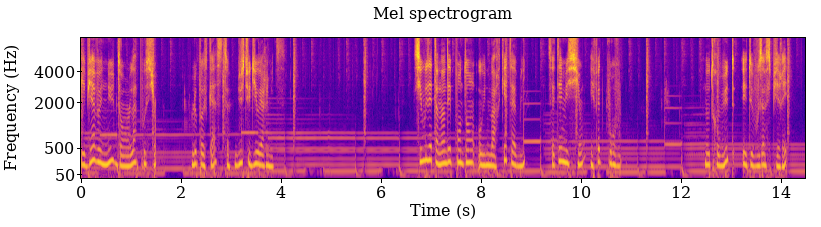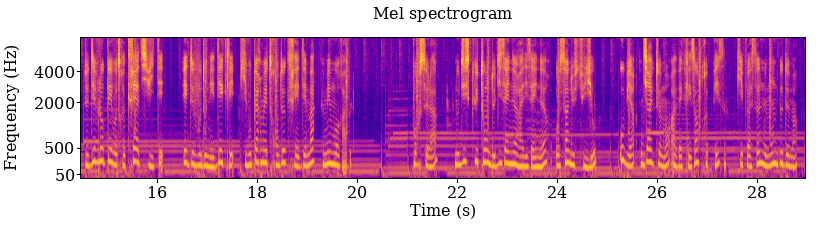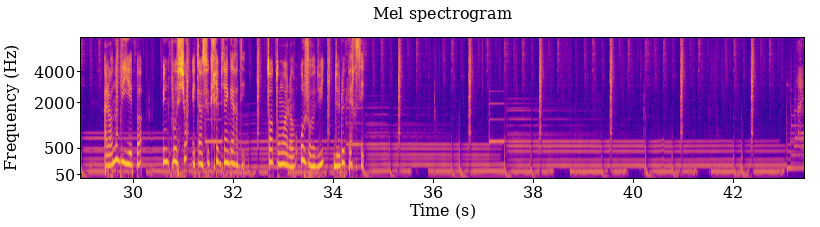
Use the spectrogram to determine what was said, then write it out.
Et bienvenue dans La Potion, le podcast du studio Hermite. Si vous êtes un indépendant ou une marque établie, cette émission est faite pour vous. Notre but est de vous inspirer, de développer votre créativité et de vous donner des clés qui vous permettront de créer des marques mémorables. Pour cela, nous discutons de designer à designer au sein du studio ou bien directement avec les entreprises qui façonnent le monde de demain. Alors n'oubliez pas, une potion est un secret bien gardé. Tentons alors aujourd'hui de le percer.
